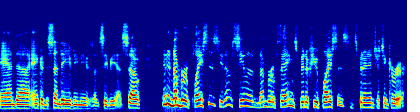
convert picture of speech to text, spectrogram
and anchored the Sunday evening news on CBS. So, been a number of places, you know, seen a number of things, been a few places. It's been an interesting career.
